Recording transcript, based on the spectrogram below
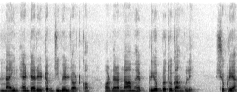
nine at the rate of Gmail dot com और मेरा नाम है प्रियोव्रतो गांगुली। शुक्रिया।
